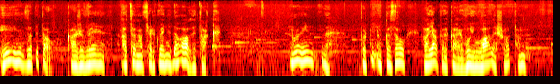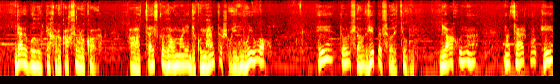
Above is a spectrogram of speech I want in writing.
І запитав, каже, ви, а це на церкви не давали так. Ну, він е, казав, а як ви каже, воювали, що там, де ви були в тих роках 40-х? А цей сказав, має документи, що він воював. І то все, виписали цю бляху на, на церкву і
